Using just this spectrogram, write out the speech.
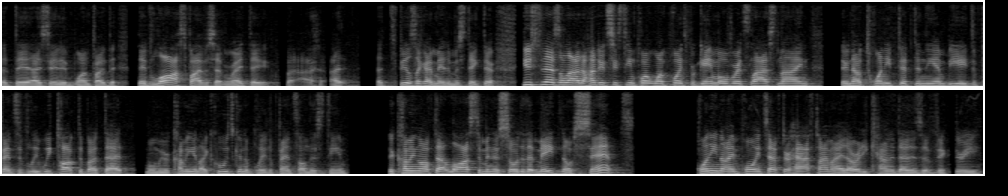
That they, I say they've won five. They've lost five of seven, right? They, I, I, that feels like I made a mistake there. Houston has allowed 116.1 points per game over its last nine. They're now 25th in the NBA defensively. We talked about that when we were coming in, like who's going to play defense on this team. They're coming off that loss to Minnesota that made no sense. 29 points after halftime. I had already counted that as a victory.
